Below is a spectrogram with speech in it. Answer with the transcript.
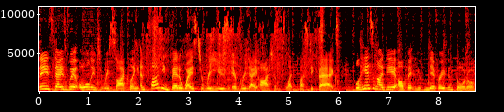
These days, we're all into recycling and finding better ways to reuse everyday items like plastic bags. Well, here's an idea I'll bet you've never even thought of.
